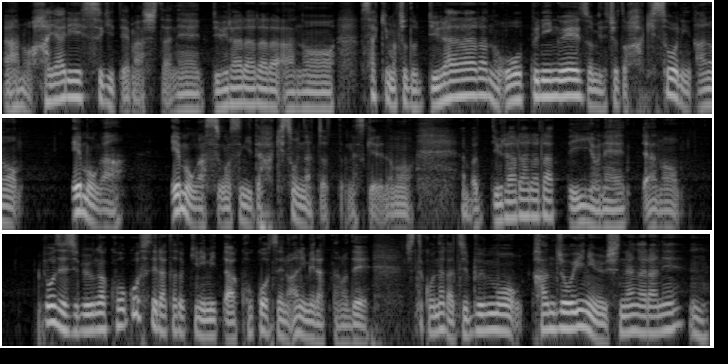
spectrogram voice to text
あの、流行りすぎてましたね。デュララララ、あの、さっきもちょっとデュラララのオープニング映像を見てちょっと吐きそうに、あの、エモが、エモがすごすぎて吐きそうになっちゃったんですけれども、やっぱデュララララっていいよね。って、あの、当時自分が高校生だった時に見た高校生のアニメだったので、ちょっとこうなんか自分も感情移入しながらね、うん、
